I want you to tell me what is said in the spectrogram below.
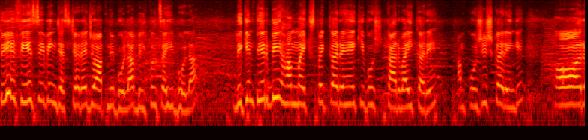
तो ये फेस सेविंग जेस्टर है जो आपने बोला बिल्कुल सही बोला। लेकिन फिर भी हम एक्सपेक्ट कर रहे हैं कि वो कार्रवाई करें हम कोशिश करेंगे। और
